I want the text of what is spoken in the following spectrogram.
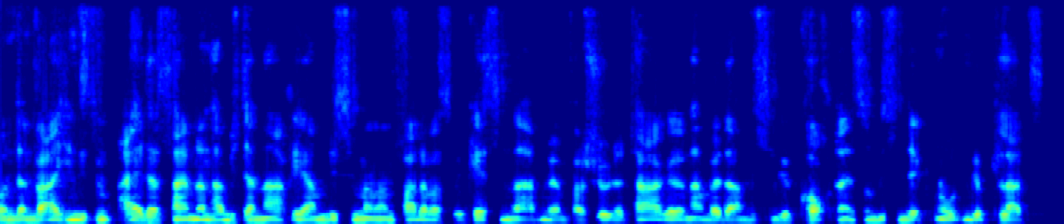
Und dann war ich in diesem Altersheim, dann habe ich danach ja ein bisschen bei meinem Vater was gegessen, dann hatten wir ein paar schöne Tage, dann haben wir da ein bisschen gekocht, dann ist so ein bisschen der Knoten geplatzt.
